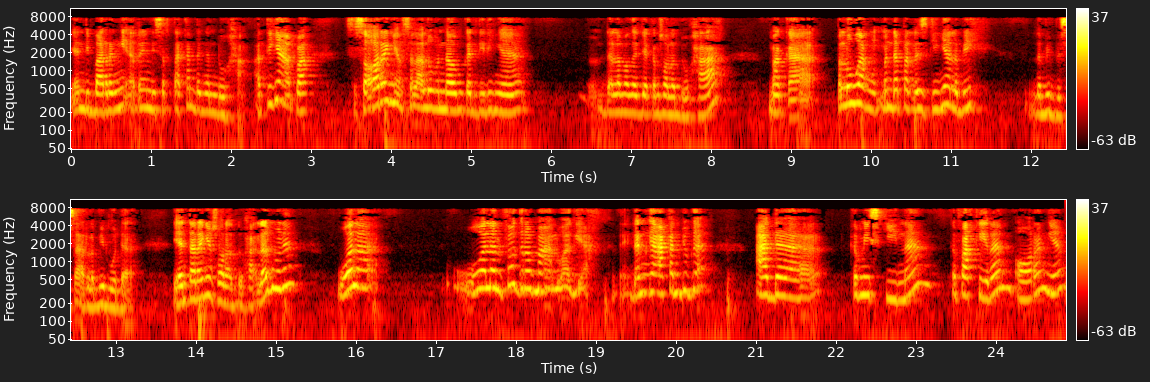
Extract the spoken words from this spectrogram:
yang dibarengi atau yang disertakan dengan duha. Artinya apa? Seseorang yang selalu mendaumkan dirinya dalam mengerjakan sholat duha, maka peluang mendapat rezekinya lebih lebih besar, lebih mudah. Di antaranya sholat duha. Lalu kemudian wala walal fagra ma'al waqiah dan nggak akan juga ada kemiskinan, kefakiran orang yang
